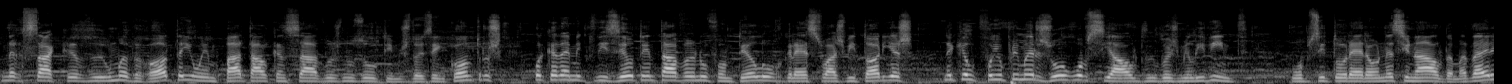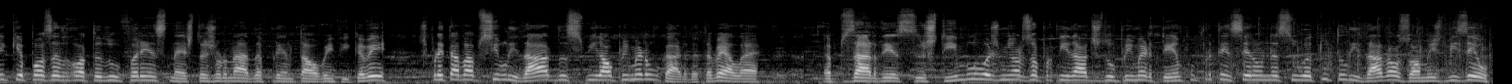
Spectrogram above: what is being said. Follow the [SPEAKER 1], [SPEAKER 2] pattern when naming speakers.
[SPEAKER 1] na ressaca de uma derrota e um empate alcançados nos últimos dois encontros, o Académico de Viseu tentava no Fontelo o regresso às vitórias naquele que foi o primeiro jogo oficial de 2020. O opositor era o Nacional da Madeira, que após a derrota do Farense nesta jornada frente ao Benfica B, espreitava a possibilidade de subir ao primeiro lugar da tabela. Apesar desse estímulo, as melhores oportunidades do primeiro tempo pertenceram na sua totalidade aos homens de Viseu.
